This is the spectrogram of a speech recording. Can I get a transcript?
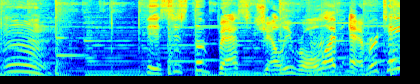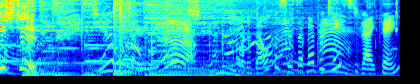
Mmm. This is the best jelly roll I've ever tasted. One of Elvis's I've tasted, I think.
